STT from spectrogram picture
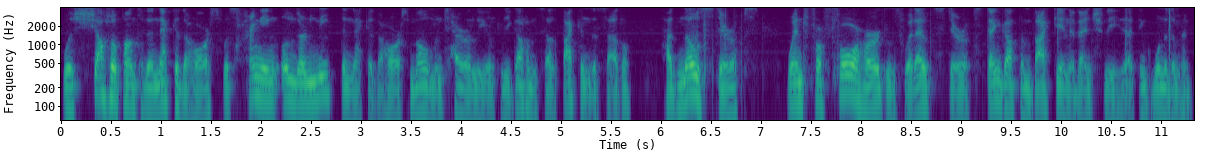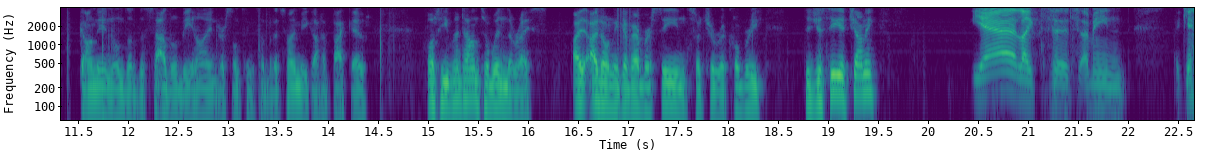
was shot up onto the neck of the horse, was hanging underneath the neck of the horse momentarily until he got himself back in the saddle, had no stirrups, went for four hurdles without stirrups, then got them back in eventually. I think one of them had gone in under the saddle behind or something. So by the time he got it back out, but he went on to win the race. I, I don't think I've ever seen such a recovery. Did you see it, Johnny? Yeah, like it's, I mean, again,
